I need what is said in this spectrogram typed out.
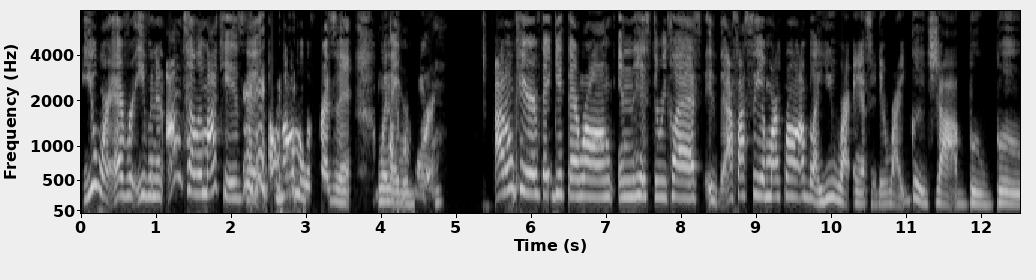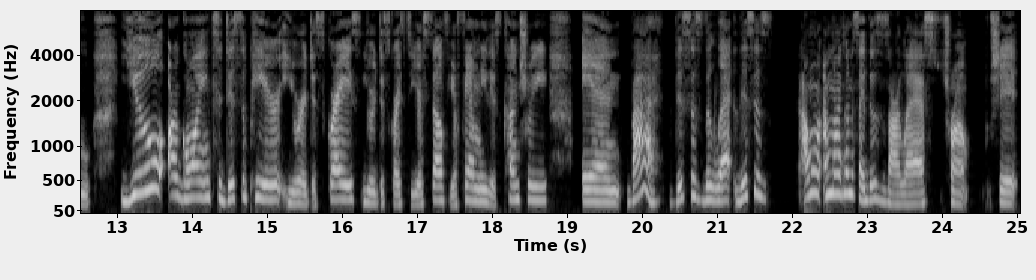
you were ever even, and I'm telling my kids that Obama was president when they were born. I don't care if they get that wrong in the history class. If I see a mark wrong, be like, you right, answered it right. Good job, boo boo. You are going to disappear. You're a disgrace. You're a disgrace to yourself, your family, this country. And bye. This is the, la- this is, I won't, I'm not going to say this is our last Trump shit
